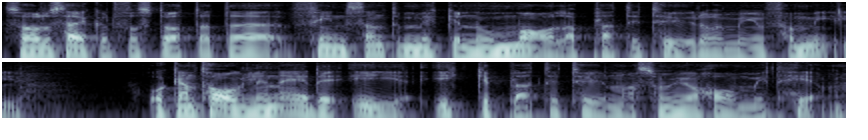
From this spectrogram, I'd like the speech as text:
så har du säkert förstått att det finns inte mycket normala plattityder i min familj. Och antagligen är det i icke-plattityderna som jag har mitt hem.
